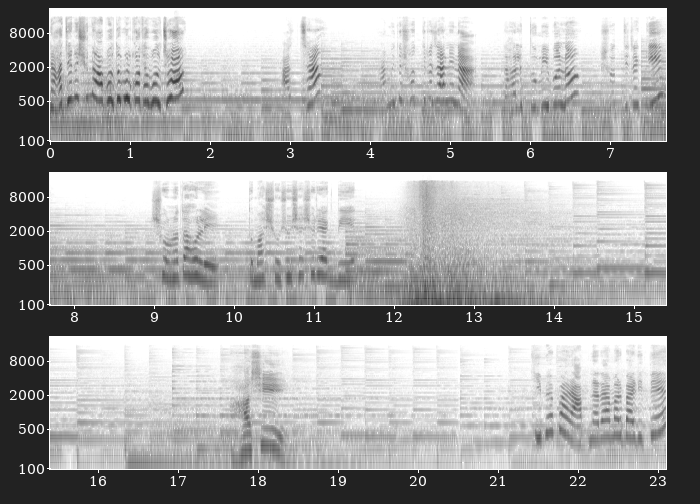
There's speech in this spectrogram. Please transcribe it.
না জেনে শুনে আবল তাবল কথা বলছো? আচ্ছা আমি তো সত্যিটা জানি না। তাহলে তুমি বলো, সত্যিটা কি? শোনো তাহলে তোমার শ্বশুর শাশুড়ি একদিন হাসি। কি ব্যাপার আপনারা আমার বাড়িতে?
